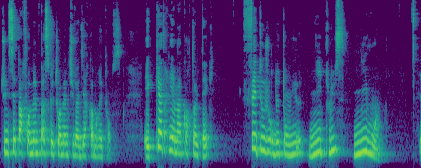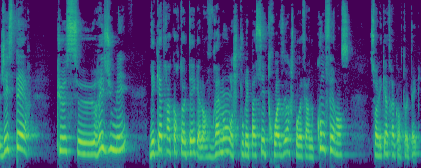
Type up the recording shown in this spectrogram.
Tu ne sais parfois même pas ce que toi-même tu vas dire comme réponse. Et quatrième accord Toltec, fais toujours de ton mieux, ni plus ni moins. J'espère que ce résumé des quatre accords Toltec, alors vraiment, je pourrais passer trois heures, je pourrais faire une conférence sur les quatre accords Toltec.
